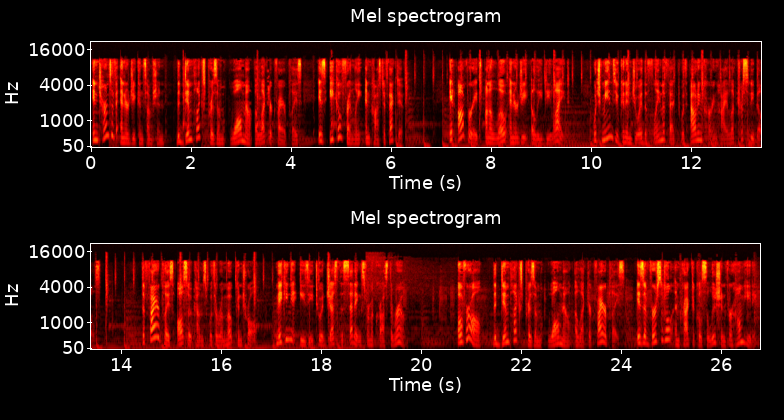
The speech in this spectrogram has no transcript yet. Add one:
In terms of energy consumption, the Dimplex Prism wall-mount electric fireplace is eco-friendly and cost-effective. It operates on a low-energy LED light, which means you can enjoy the flame effect without incurring high electricity bills. The fireplace also comes with a remote control, making it easy to adjust the settings from across the room. Overall, the Dimplex Prism wall mount electric fireplace is a versatile and practical solution for home heating.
